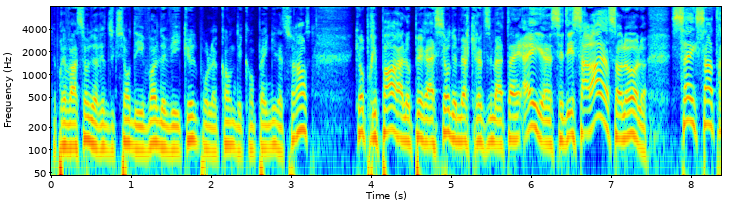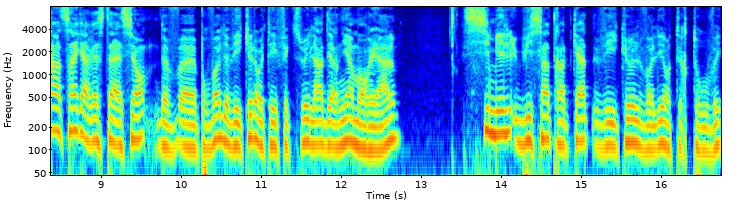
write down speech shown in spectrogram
de prévention et de réduction des vols de véhicules pour le compte des compagnies d'assurance, qui ont pris part à l'opération de mercredi matin. Hey, euh, c'est des salaires, ça, là. là. 535 arrestations de, euh, pour vol de véhicules ont été effectuées l'an dernier à Montréal. 6834 véhicules volés ont été retrouvés.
